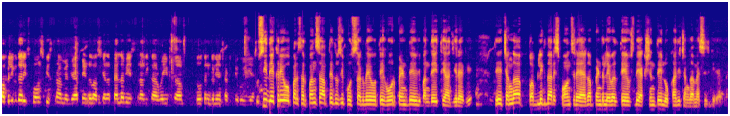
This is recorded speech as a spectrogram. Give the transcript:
ਪਬਲਿਕ ਦਾ ਰਿਸਪੌਂਸ ਕਿਸ ਤਰ੍ਹਾਂ ਮਿਲ ਰਿਹਾ? ਪਿੰਡ ਵਾਸੀਆਂ ਦਾ ਪਹਿਲਾਂ ਵੀ ਇਸ ਤਰ੍ਹਾਂ ਦੀ ਕਾਰਵਾਈ ਅ, ਦੋ ਤਿੰਨ ਗਲੀਆਂ ਛੱਡ ਕੇ ਹੋਈ ਹੈ। ਤੁਸੀਂ ਦੇਖ ਰਹੇ ਹੋ ਪਰ ਸਰਪੰਚ ਸਾਹਿਬ ਤੇ ਤੁਸੀਂ ਪੁੱਛ ਸਕਦੇ ਹੋ ਤੇ ਹੋਰ ਪਿੰਡ ਦੇ ਬੰਦੇ ਇੱਥੇ ਹਾਜ਼ਰ ਹੈਗੇ। ਤੇ ਚੰਗਾ ਪਬਲਿਕ ਦਾ ਰਿਸਪੌਂਸ ਰਿਹਾ ਹੈਗਾ ਪਿੰਡ ਲੈਵਲ ਤੇ ਉਸ ਦੇ ਐਕਸ਼ਨ ਤੇ ਲੋਕਾਂ 'ਚ ਚੰਗਾ ਮੈਸੇਜ ਗਿਆ ਹੈਗਾ।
